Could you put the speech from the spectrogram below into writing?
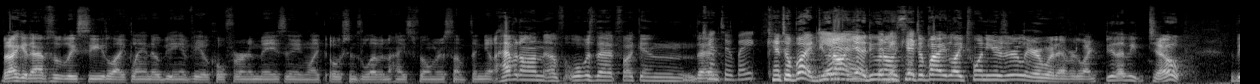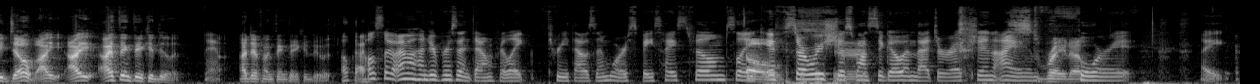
But I could absolutely see like Lando being a vehicle for an amazing like Ocean's Eleven heist film or something. You know, have it on. Uh, what was that fucking that Canto Bight. Canto Bight? Do it on, Yeah, yeah, do it on be. Canto Bight like twenty years earlier or whatever. Like, dude, that'd be dope. It'd be dope. I, I, I think they could do it. Yeah. I definitely think they could do it. Okay. Also, I'm 100% down for like 3,000 more space heist films. Like, Oh, if Star Wars just wants to go in that direction, I am Straight up. for it. Like,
